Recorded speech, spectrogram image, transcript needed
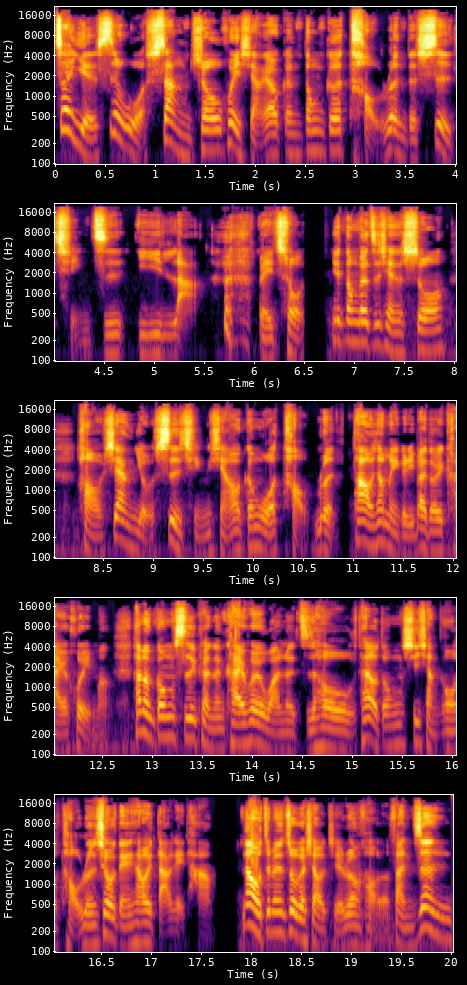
这也是我上周会想要跟东哥讨论的事情之一啦。没错，因为东哥之前说好像有事情想要跟我讨论，他好像每个礼拜都会开会嘛。他们公司可能开会完了之后，他有东西想跟我讨论，所以我等一下会打给他。那我这边做个小结论好了，反正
